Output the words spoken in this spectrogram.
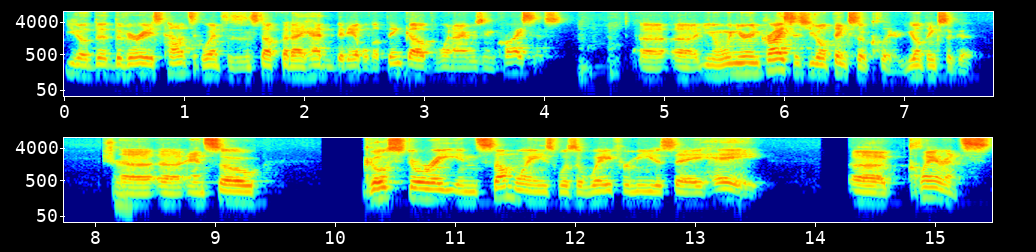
you know the, the various consequences and stuff that I hadn't been able to think of when I was in crisis. Uh, uh, you know, when you're in crisis, you don't think so clear. You don't think so good. Sure. Uh, uh, and so, Ghost Story, in some ways, was a way for me to say, "Hey, uh, Clarence,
